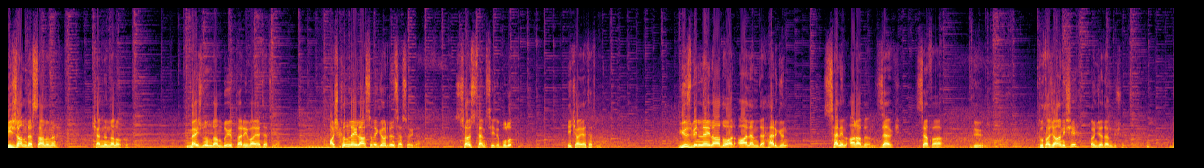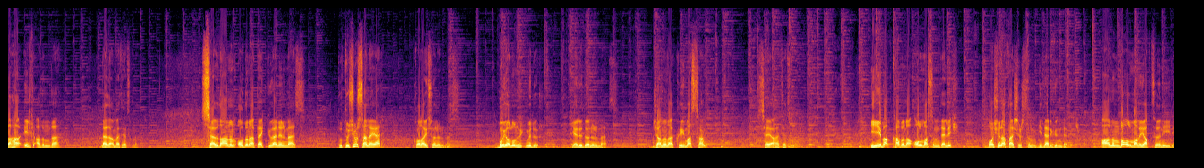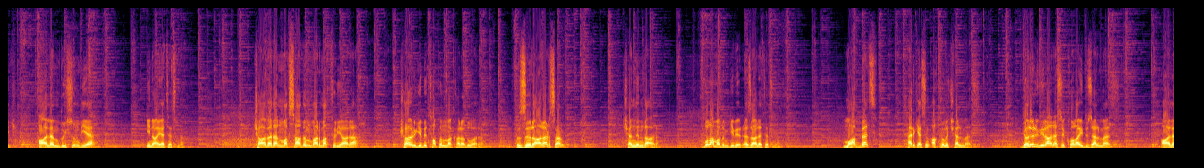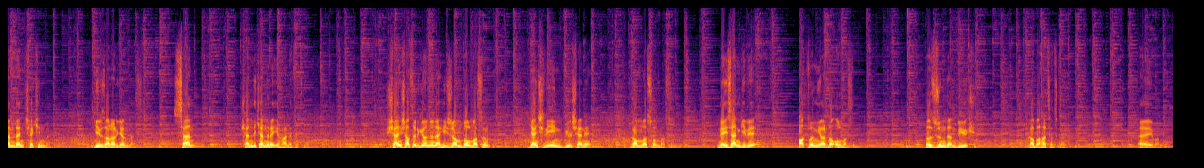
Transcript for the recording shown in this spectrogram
Hicran destanını kendinden oku. Mecnun'dan duyup da rivayet etme. Aşkın Leyla'sını gördünse söyle. Söz temsili bulup hikayet etme. Yüz bin Leyla doğar alemde her gün. Senin aradığın zevk, sefa, düğün. Tutacağın işi önceden düşün. Daha ilk adımda nedamet etme. Sevdanın oduna pek güvenilmez. Tutuşursan eğer kolay sönülmez. Bu yolun hükmüdür. Geri dönülmez. Canına kıymazsan seyahat etme. İyi bak kabına olmasın delik, boşuna taşırsın gider gündelik. Anında olmalı yaptığın iyilik. Alem duysun diye inayet etme. Kabe'den maksadın varmaktır yara, kör gibi tapınma kara duvara. Hızırı ararsan kendinde ara. Bulamadım gibi rezalet etme. Muhabbet herkesin aklını çelmez. Gönül viranesi kolay düzelmez. Alemden çekinme. Bir zarar gelmez. Sen kendi kendine ihanet etme. Şen şatır gönlüne hicran dolmasın. Gençliğin gülşeni gamla solmasın. Neyzen gibi aklın yarda olmasın. Özründen büyük kabahat etme. Eyvallah.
